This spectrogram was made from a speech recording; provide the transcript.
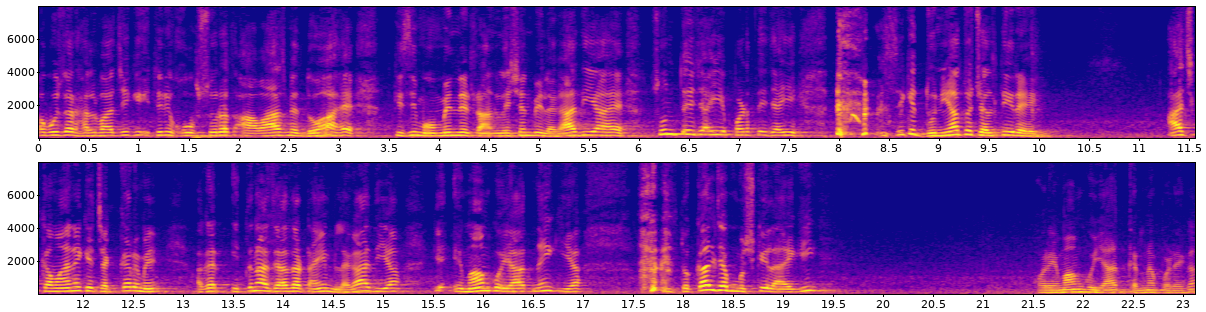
अबू ज़र हलवाजी की इतनी खूबसूरत आवाज़ में दुआ है, किसी मोमिन ने ट्रांसलेशन भी लगा दिया है। सुनते जाइए, पढ़ते जाइए। इससे कि दुनिया तो चलती रहेगी आज कमाने के चक्कर में अगर इतना ज़्यादा टाइम लगा दिया कि इमाम को याद नहीं किया तो कल जब मुश्किल आएगी और इमाम को याद करना पड़ेगा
